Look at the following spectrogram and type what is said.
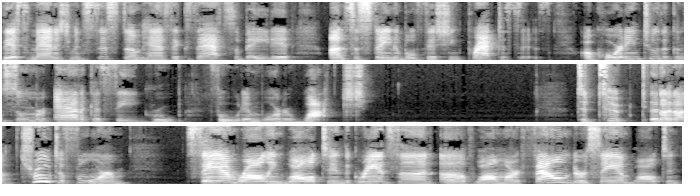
this management system has exacerbated unsustainable fishing practices, according to the consumer advocacy group Food and Water Watch. To, to, uh, true to form, Sam Rawling Walton, the grandson of Walmart founder Sam Walton,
